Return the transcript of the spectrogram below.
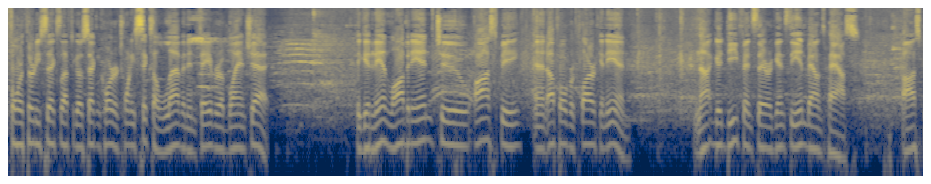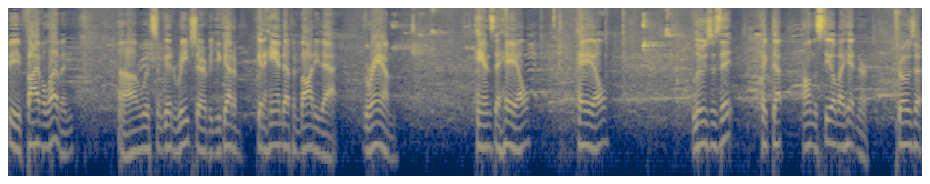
4.36 left to go, second quarter, 26 11 in favor of Blanchet. They get it in, lob it in to Osby, and up over Clark and in. Not good defense there against the inbounds pass. Osby 5'11 uh, with some good reach there, but you got to get a hand up and body that. Graham hands to Hale. Hale loses it, picked up on the steal by Hittner. Throws it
